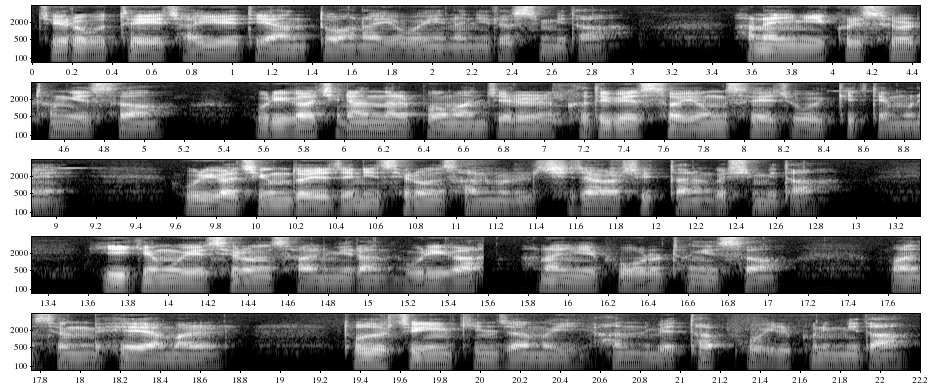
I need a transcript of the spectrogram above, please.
죄로부터의 자유에 대한 또 하나의 오해는 이렇습니다. 하나님이 그리스도를 통해서 우리가 지난날 범한 죄를 거듭해서 용서해 주고 있기 때문에 우리가 지금도 여전히 새로운 삶을 시작할 수 있다는 것입니다. 이 경우의 새로운 삶이란 우리가 하나님의 보호를 통해서 완성해야 할 도덕적인 긴장의 한 메타포일 뿐입니다.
